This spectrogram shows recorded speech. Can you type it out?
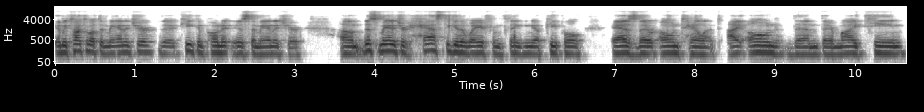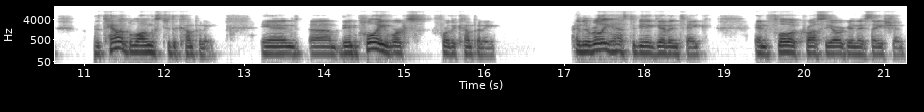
And we talked about the manager. The key component is the manager. Um, this manager has to get away from thinking of people as their own talent. I own them, they're my team. The talent belongs to the company, and um, the employee works for the company. And there really has to be a give and take and flow across the organization.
